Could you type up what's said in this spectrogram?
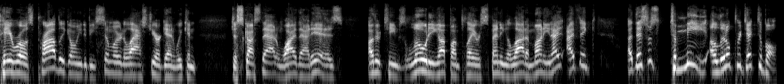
Payroll is probably going to be similar to last year. Again, we can discuss that and why that is. Other teams loading up on players, spending a lot of money. And I, I think uh, this was, to me, a little predictable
